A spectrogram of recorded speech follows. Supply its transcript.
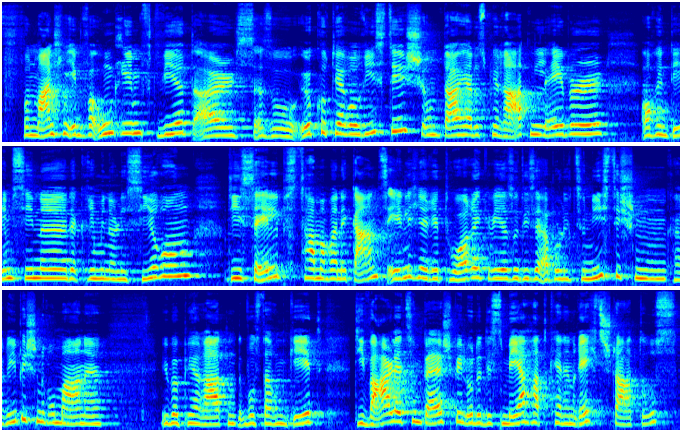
von manchen eben verunglimpft wird als also ökoterroristisch und daher das Piratenlabel auch in dem Sinne der Kriminalisierung. Die selbst haben aber eine ganz ähnliche Rhetorik wie also diese abolitionistischen karibischen Romane über Piraten, wo es darum geht, die Wale zum Beispiel oder das Meer hat keinen Rechtsstatus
